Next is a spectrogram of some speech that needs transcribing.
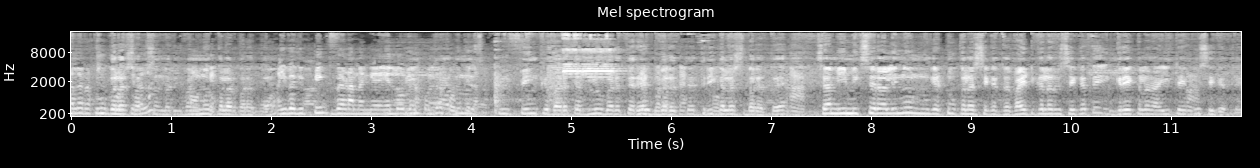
ಕಲರ್ ಬರುತ್ತೆ ಮೂರ್ ಇವಾಗ ಪಿಂಕ್ ಬೇಡ ನಂಗೆ ಎಲ್ಲೋ ಬೇಕು ಅಂದ್ರೆ ಕೊಡ್ತೀರಾ? ಪಿಂಕ್ ಬರುತ್ತೆ ಬ್ಲೂ ಬರುತ್ತೆ ರೆಡ್ ಬರುತ್ತೆ ತ್ರೀ ಕಲರ್ಸ್ ಬರುತ್ತೆ. ಸರ್ ಸೇಮ್ ಈ ಮಿಕ್ಸರ್ ಅಲ್ಲಿ ನಿಮ್ಗೆ ಟೂ ಕಲರ್ ಸಿಗುತ್ತೆ. ವೈಟ್ ಕಲರ್ ಸಿಗುತ್ತೆ ಗ್ರೇ ಕಲರ್ ಐ ಟೈಪ್ ಸಿಗುತ್ತೆ.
